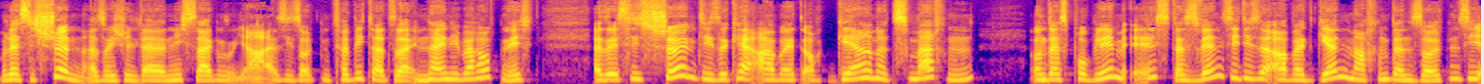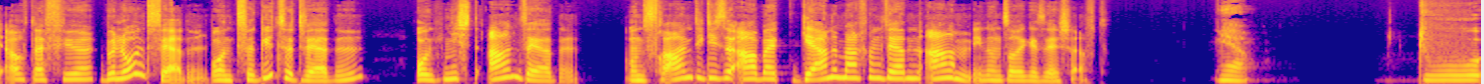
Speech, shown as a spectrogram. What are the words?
Und das ist schön. Also ich will da nicht sagen, so, ja, sie sollten verbittert sein. Nein, überhaupt nicht. Also es ist schön, diese Care-Arbeit auch gerne zu machen. Und das Problem ist, dass wenn sie diese Arbeit gern machen, dann sollten sie auch dafür belohnt werden und vergütet werden und nicht arm werden. Und Frauen, die diese Arbeit gerne machen, werden arm in unserer Gesellschaft. Ja, Du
